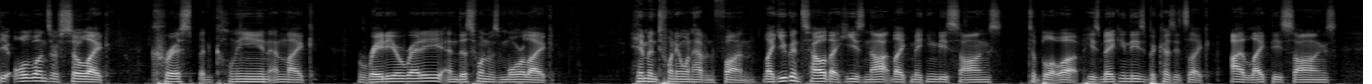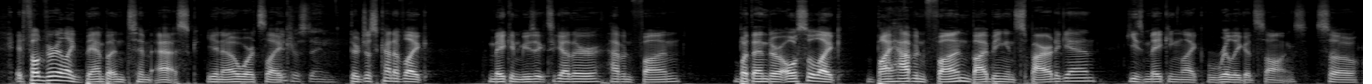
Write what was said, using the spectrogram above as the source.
the old ones are so like crisp and clean and like radio ready and this one was more like him and 21 having fun. Like you can tell that he's not like making these songs to blow up. He's making these because it's like I like these songs. It felt very like Bamba and Tim esque, you know, where it's like Interesting. they're just kind of like making music together, having fun. But then they're also like by having fun, by being inspired again, he's making like really good songs. So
